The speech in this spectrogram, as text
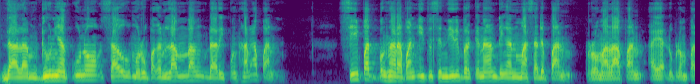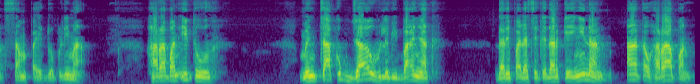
dalam dunia kuno, sau merupakan lambang dari pengharapan. Sifat pengharapan itu sendiri berkenan dengan masa depan. Roma 8 ayat 24 sampai 25. Harapan itu mencakup jauh lebih banyak daripada sekedar keinginan atau harapan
